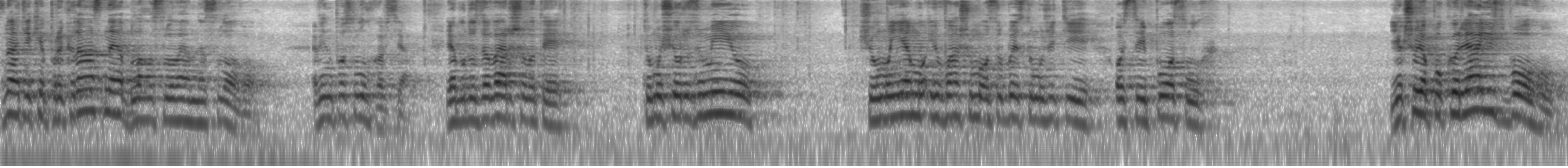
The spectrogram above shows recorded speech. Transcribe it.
Знаєте, яке прекрасне, благословенне слово. Він послухався. Я буду завершувати, тому що розумію, що в моєму і в вашому особистому житті ось цей послух. Якщо я покоряюсь Богу,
